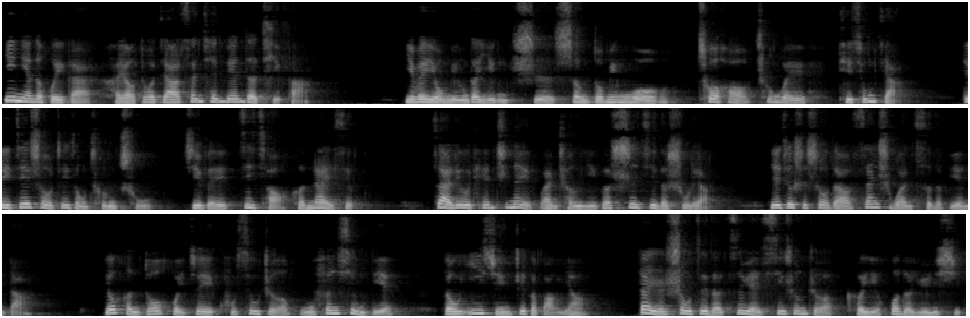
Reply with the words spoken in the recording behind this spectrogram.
一年的悔改还要多加三千鞭的体罚。一位有名的隐士圣多明沃，绰号称为“铁胸甲”，对接受这种惩处具备技巧和耐性，在六天之内完成一个世纪的数量。也就是受到三十万次的鞭打，有很多悔罪苦修者无分性别，都依循这个榜样。代人受罪的自愿牺牲者可以获得允许。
